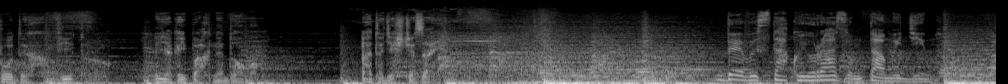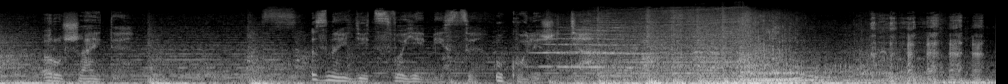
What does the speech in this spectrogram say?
подих вітру, який пахне домом, а тоді щезає. Де ви з такою разом, там і дім. Рушайте. Знайдіть своє місце у колі життя.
